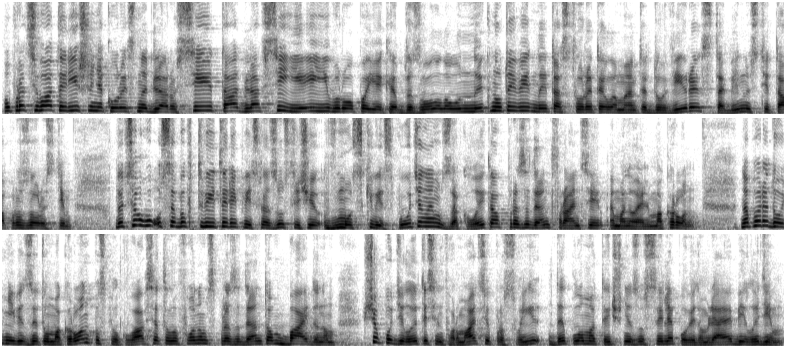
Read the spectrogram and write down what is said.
Опрацювати рішення корисне для Росії та для всієї Європи, яке б дозволило уникнути війни та створити елементи довіри, стабільності та прозорості. До цього у себе в Твіттері після зустрічі в Москві з Путіним закликав президент Франції Еммануель Макрон. Напередодні візиту Макрон поспілкувався телефоном з президентом Байденом, щоб поділитись інформацією про свої дипломатичні зусилля. Повідомляє Білий Дім.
